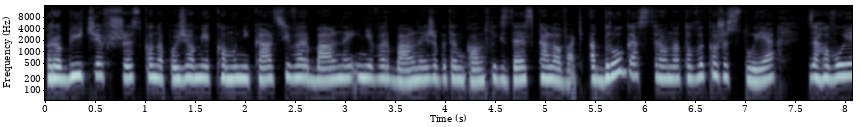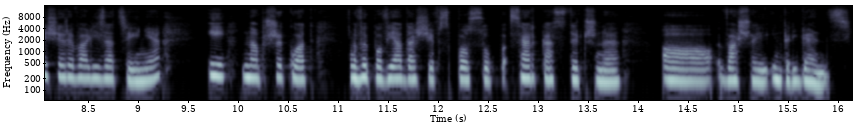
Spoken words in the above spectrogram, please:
Robicie wszystko na poziomie komunikacji werbalnej i niewerbalnej, żeby ten konflikt zdeeskalować, a druga strona to wykorzystuje, zachowuje się rywalizacyjnie i na przykład wypowiada się w sposób sarkastyczny o waszej inteligencji.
